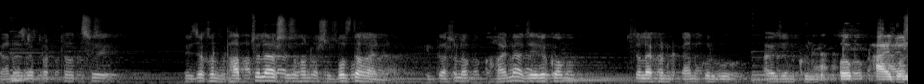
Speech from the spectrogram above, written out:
গানের ব্যাপারটা হচ্ছে যখন ভাব চলে আসে তখন আসলে বলতে হয় না। কিন্তু আসলে হয় না যে এরকম, চলো এখন গান করব, আয়োজন করি। আয়োজন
